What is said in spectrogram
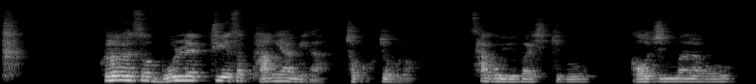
그러면서 몰래 뒤에서 방해합니다. 적극적으로. 사고 유발시키고, 거짓말하고,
